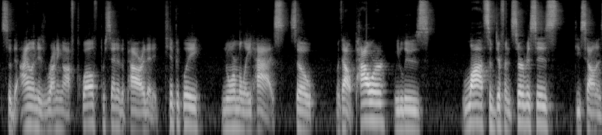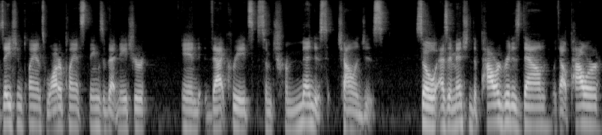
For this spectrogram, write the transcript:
so the island is running off 12% of the power that it typically normally has. So without power, we lose lots of different services, desalination plants, water plants, things of that nature, and that creates some tremendous challenges. So as I mentioned, the power grid is down. Without power,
